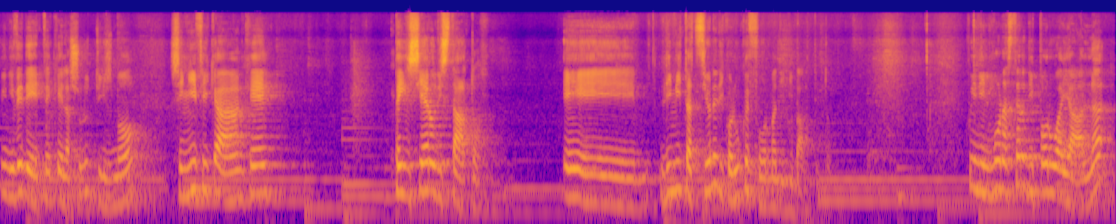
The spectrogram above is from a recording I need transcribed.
Quindi vedete che l'assolutismo significa anche pensiero di Stato e limitazione di qualunque forma di dibattito. Quindi il monastero di Port Royal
